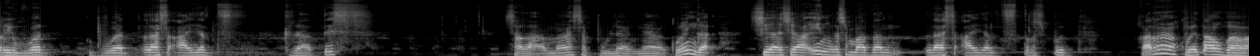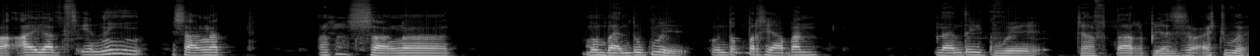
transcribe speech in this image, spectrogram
reward buat les IELTS gratis selama sebulannya gue nggak sia-siain kesempatan les IELTS tersebut. Karena gue tahu bahwa IELTS ini sangat apa sangat membantu gue untuk persiapan nanti gue daftar beasiswa S2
